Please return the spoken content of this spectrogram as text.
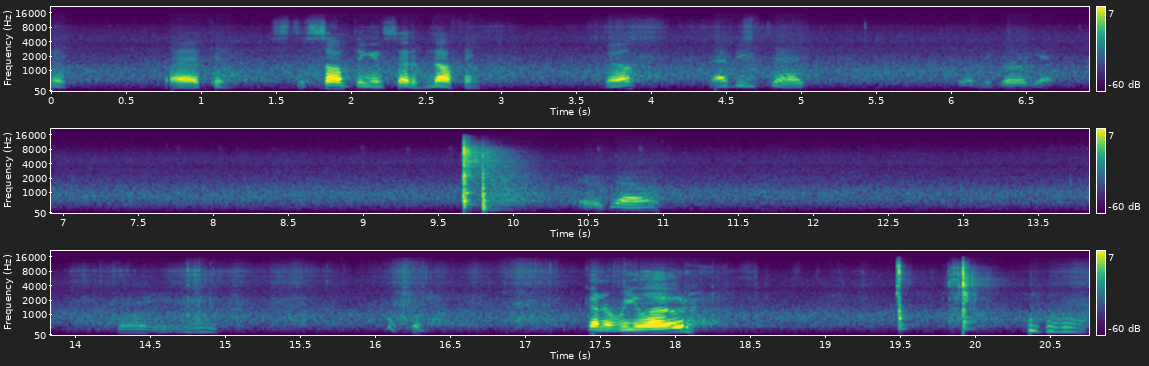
uh, it's something instead of nothing. Well, that being said, let me go again. There we go. Gonna reload.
